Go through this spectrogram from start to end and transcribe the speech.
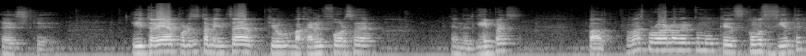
Este. Y todavía por eso también está, quiero bajar el Forza en el Game Pass. Para nomás probarlo a ver cómo, que es, cómo se siente.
